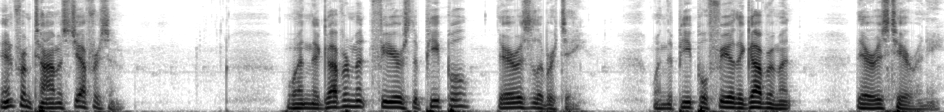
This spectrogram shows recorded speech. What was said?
And from Thomas Jefferson When the government fears the people, there is liberty. When the people fear the government, there is tyranny.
